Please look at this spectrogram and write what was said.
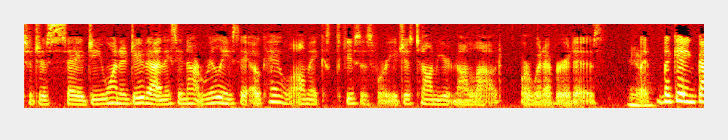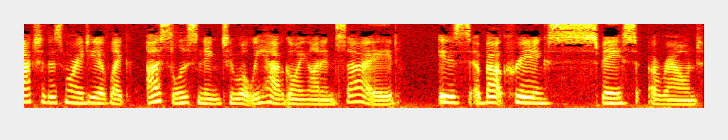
to just say, Do you want to do that? And they say, Not really. You say, Okay, well, I'll make excuses for you. Just tell them you're not allowed or whatever it is. Yeah. But, but getting back to this more idea of like us listening to what we have going on inside is about creating space around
